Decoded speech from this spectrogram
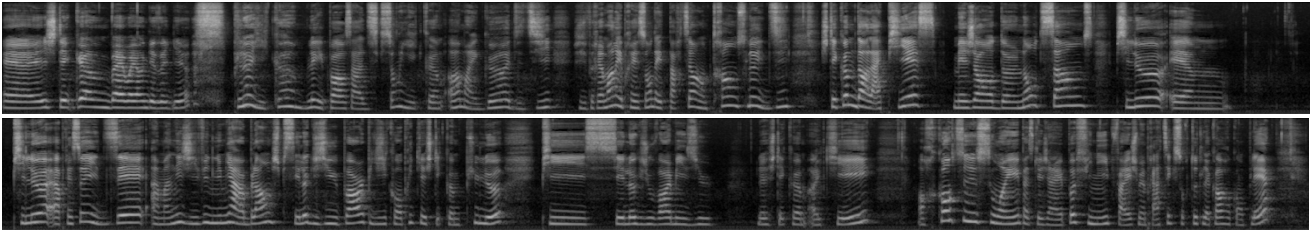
euh, j'étais comme, ben voyons, qu'est-ce qu'il y a. Puis là, il est comme, là, il passe à la discussion, il est comme, oh my god, il dit, j'ai vraiment l'impression d'être parti en transe, là. Il dit, j'étais comme dans la pièce, mais genre d'un autre sens. Puis là, euh, puis là, après ça, il disait, à un moment donné, j'ai vu une lumière blanche, puis c'est là que j'ai eu peur, puis j'ai compris que j'étais comme plus là. Puis c'est là que j'ai ouvert mes yeux. Là, j'étais comme, OK. On recontinue le soin parce que j'avais pas fini, puis fallait que je me pratique sur tout le corps au complet.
